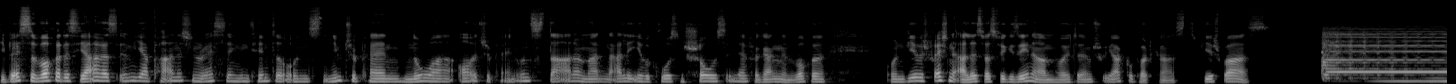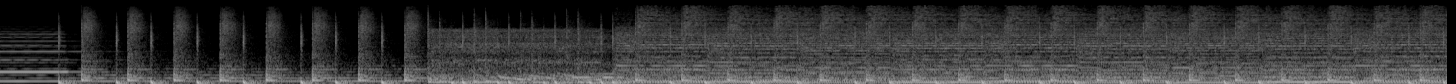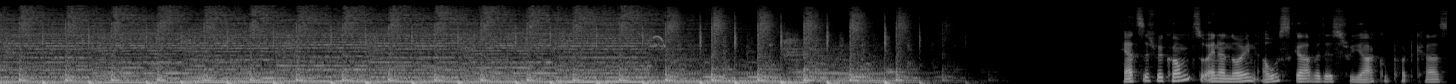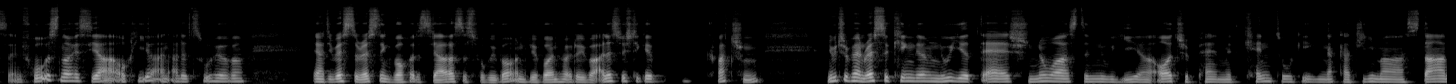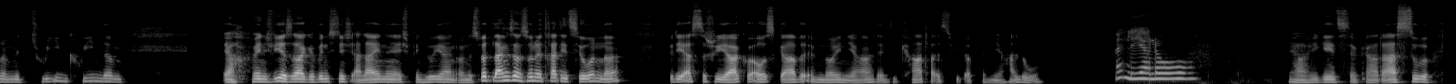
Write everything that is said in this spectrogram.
Die beste Woche des Jahres im japanischen Wrestling liegt hinter uns. New Japan, Noah, All Japan und Stardom hatten alle ihre großen Shows in der vergangenen Woche. Und wir besprechen alles, was wir gesehen haben heute im Shuyaku Podcast. Viel Spaß! Herzlich willkommen zu einer neuen Ausgabe des Shuyaku Podcasts. Ein frohes neues Jahr auch hier an alle Zuhörer. Ja, die beste Wrestling-Woche des Jahres ist vorüber und wir wollen heute über alles Wichtige quatschen. New Japan Wrestle Kingdom, New Year Dash, Noah's The New Year, All Japan mit Kento gegen Nakajima, Stardom mit Dream Queendom. Ja, wenn ich wir sage, bin ich nicht alleine. Ich bin Julian und es wird langsam so eine Tradition, ne? Für die erste Shuyaku-Ausgabe im neuen Jahr, denn die Kata ist wieder bei mir. Hallo. Hallihallo. Ja, wie geht's dir gerade? Hast du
